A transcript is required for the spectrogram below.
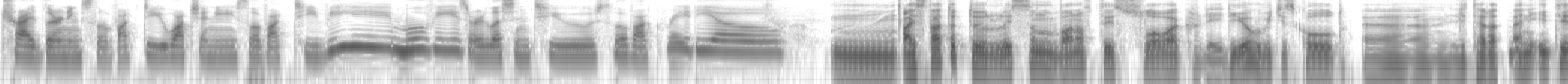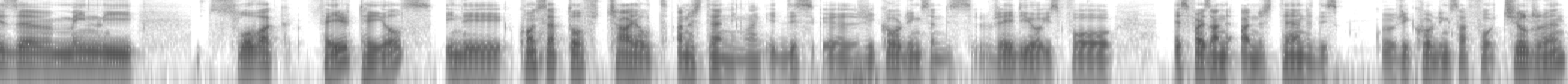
tried learning slovak? Do you watch any slovak tv movies or listen to slovak radio Mm, I started to listen one of the Slovak radio, which is called uh, Literat, and it is uh, mainly Slovak fairy tales in the concept of child understanding. Like it, this uh, recordings and this radio is for, as far as I understand, these recordings are for children,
